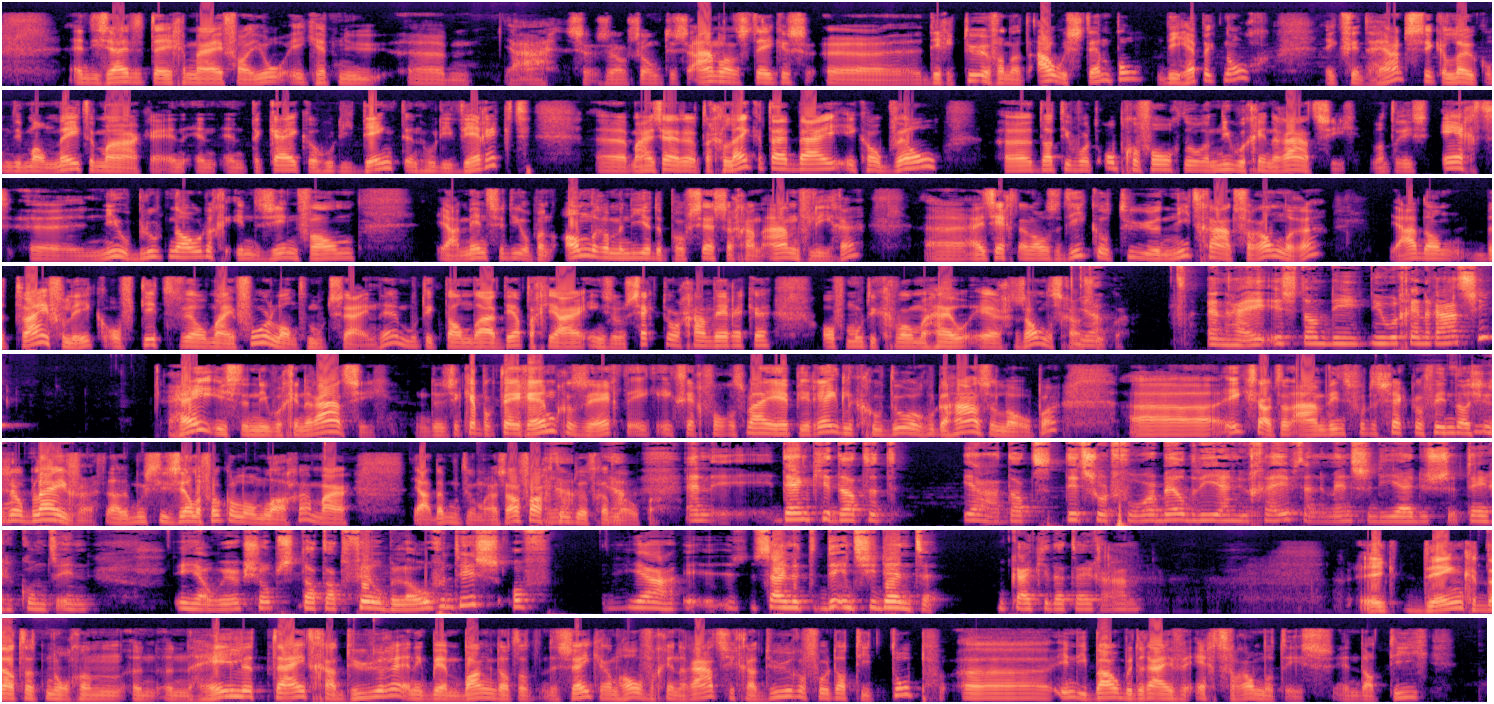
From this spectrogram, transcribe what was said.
En die zeiden tegen mij van, joh, ik heb nu, um, ja, zo'n zo, zo tussen aanlandstekens, uh, directeur van het oude stempel. Die heb ik nog. Ik vind het hartstikke leuk om die man mee te maken en, en, en te kijken hoe die denkt en hoe die werkt. Uh, maar hij zei er tegelijkertijd bij, ik hoop wel uh, dat die wordt opgevolgd door een nieuwe generatie. Want er is echt nieuw bloed nodig in de zin van ja, mensen die op een andere manier de processen gaan aanvliegen. Uh, hij zegt, en als die cultuur niet gaat veranderen, ja, dan betwijfel ik of dit wel mijn voorland moet zijn. Hè? Moet ik dan daar 30 jaar in zo'n sector gaan werken, of moet ik gewoon mijn heil ergens anders gaan ja. zoeken? En hij is dan die nieuwe generatie? Hij is de nieuwe generatie. Dus ik heb ook tegen hem gezegd, ik, ik zeg volgens mij heb je redelijk goed door hoe de hazen lopen. Uh, ik zou het een aanwinst voor de sector vinden als je ja. zou blijven. Nou, daar moest hij zelf ook al om lachen, maar ja, dan moeten we maar eens afwachten ja, hoe dat gaat ja. lopen. En denk je dat het, ja, dat dit soort voorbeelden die jij nu geeft en de mensen die jij dus tegenkomt in, in jouw workshops, dat dat veelbelovend is? Of ja, zijn het de incidenten? Hoe kijk je daar tegenaan? Ik denk dat het nog een, een, een, hele tijd gaat duren. En ik ben bang dat het zeker een halve generatie gaat duren voordat die top uh, in die bouwbedrijven echt veranderd is. En dat die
